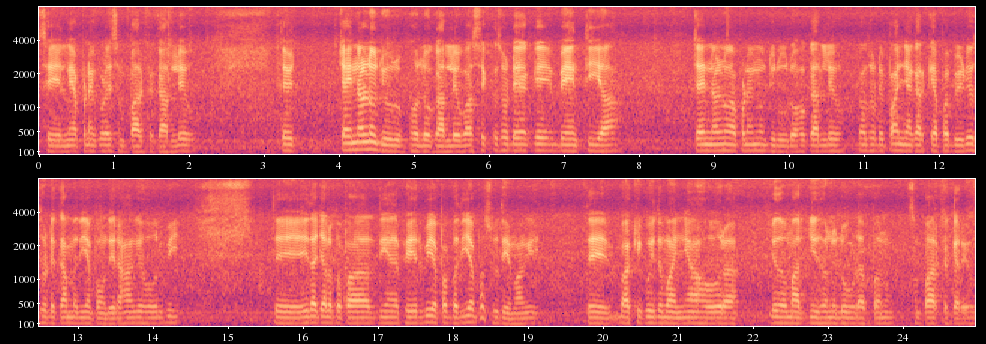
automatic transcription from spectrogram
ਸੇਲ ਨੇ ਆਪਣੇ ਕੋਲੇ ਸੰਪਰਕ ਕਰ ਲਿਓ। ਤੇ ਚੈਨਲ ਨੂੰ ਜਰੂਰ ਫੋਲੋ ਕਰ ਲਿਓ। ਬਸ ਇੱਕ ਤੁਹਾਡੇ ਅੱਗੇ ਬੇਨਤੀ ਆ, ਚੈਨਲ ਨੂੰ ਆਪਣੇ ਨੂੰ ਜਰੂਰ ਉਹ ਕਰ ਲਿਓ। ਕਿਉਂ ਤੁਹਾਡੇ ਭਾਈਆਂ ਕਰਕੇ ਆਪਾਂ ਵੀਡੀਓ ਤੁਹਾਡੇ ਕੰਮ ਦੀਆਂ ਪਾਉਂਦੇ ਰਹਾਂਗੇ ਹੋਰ ਵੀ। ਤੇ ਇਹਦਾ ਚੱਲ ਵਪਾਰ ਦੀਆਂ ਫੇਰ ਵੀ ਆਪਾਂ ਵਧੀਆ ਪਸ਼ੂ ਦੇਵਾਂਗੇ। ਤੇ ਬਾਕੀ ਕੋਈ ਦਵਾਈਆਂ ਹੋਰ ਆ, ਜਦੋਂ ਮਰਜ਼ੀ ਤੁਹਾਨੂੰ ਲੋੜ ਆਪਾਂ ਨੂੰ ਸੰਪਰਕ ਕਰਿਓ।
